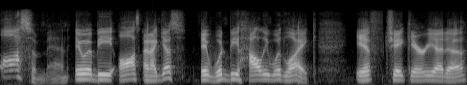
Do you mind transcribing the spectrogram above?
awesome, man. It would be awesome, and I guess it would be Hollywood like if Jake Arrieta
